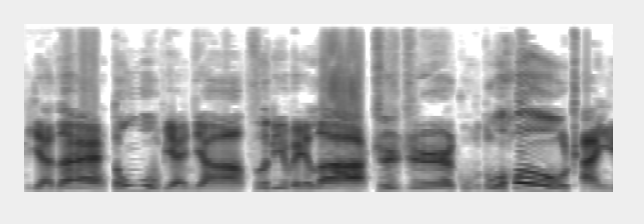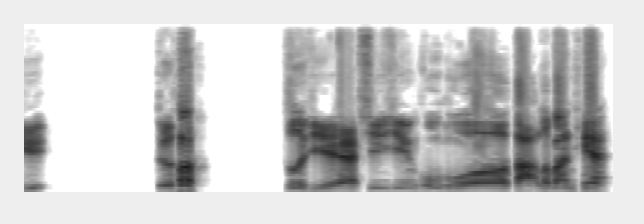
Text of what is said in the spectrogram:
也在东部边疆自立为了置之古都后单于，得自己辛辛苦苦打了半天，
